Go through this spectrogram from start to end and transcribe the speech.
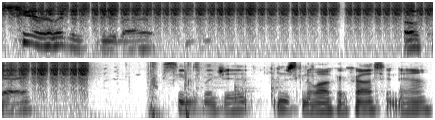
she really just do that. Okay. Seems legit. I'm just gonna walk across it now.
